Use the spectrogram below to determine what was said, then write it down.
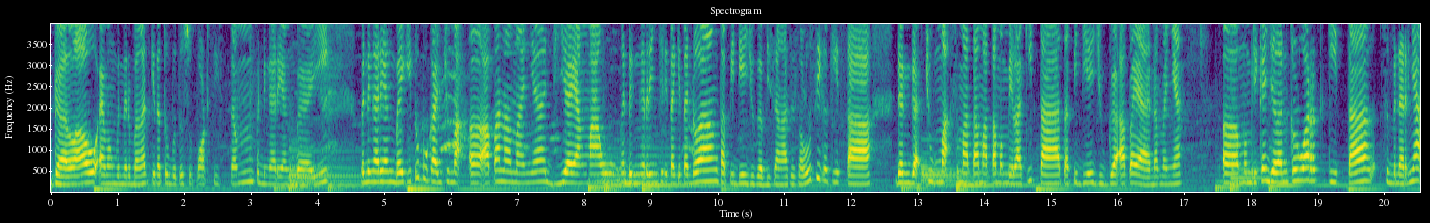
galau emang bener banget kita tuh butuh support system, pendengar yang baik. Pendengar yang baik itu bukan cuma eh, apa namanya dia yang mau ngedengerin cerita kita doang, tapi dia juga bisa ngasih solusi ke kita. Dan gak cuma semata-mata membela kita, tapi dia juga apa ya namanya eh, memberikan jalan keluar ke kita sebenarnya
